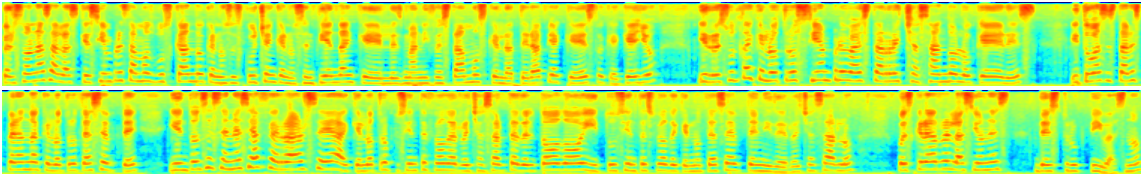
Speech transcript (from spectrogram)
personas a las que siempre estamos buscando que nos escuchen, que nos entiendan, que les manifestamos que la terapia, que esto, que aquello, y resulta que el otro siempre va a estar rechazando lo que eres y tú vas a estar esperando a que el otro te acepte y entonces en ese aferrarse a que el otro pues siente feo de rechazarte del todo y tú sientes feo de que no te acepten y de rechazarlo, pues creas relaciones destructivas, ¿no?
